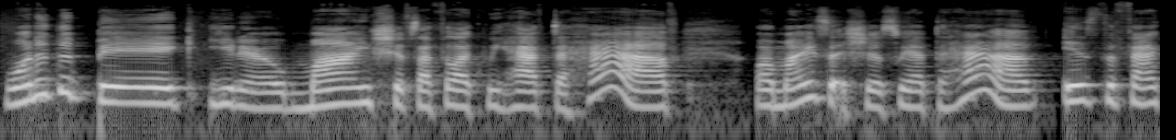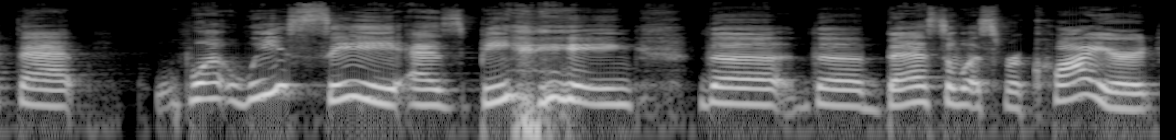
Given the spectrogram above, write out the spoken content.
one of the big, you know, mind shifts I feel like we have to have or mindset shifts we have to have is the fact that what we see as being the the best of what's required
